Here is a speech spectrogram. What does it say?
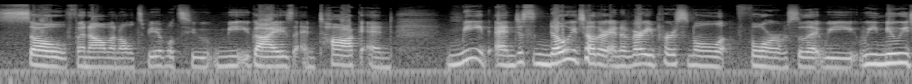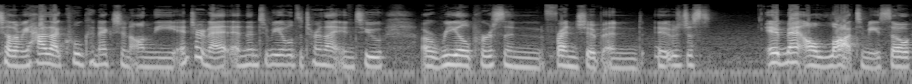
so phenomenal to be able to meet you guys and talk and meet and just know each other in a very personal form so that we we knew each other and we had that cool connection on the internet. And then to be able to turn that into a real person friendship and it was just it meant a lot to me. So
